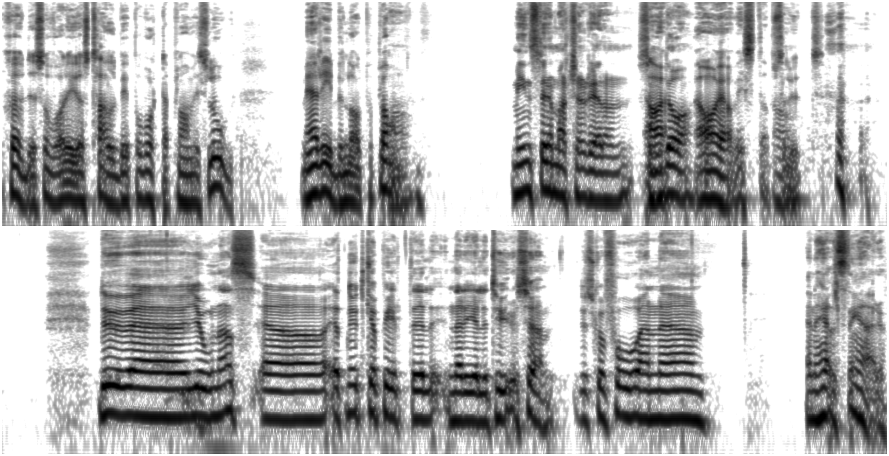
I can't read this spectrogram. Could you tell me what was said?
Skövde så var det just Hallby på bortaplan vi slog med Ribendal på plan. Ja. Minns du den matchen redan som ja, idag? Ja, ja visst, absolut. Ja. du eh, Jonas, eh, ett nytt kapitel när det gäller Tyresö. Du ska få en, eh, en hälsning här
